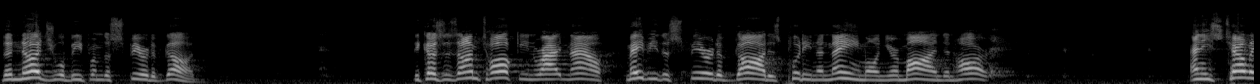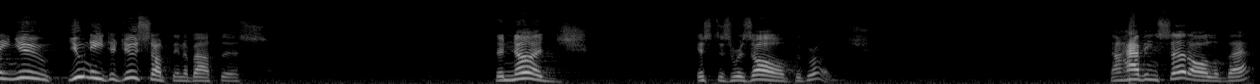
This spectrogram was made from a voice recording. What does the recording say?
The nudge will be from the Spirit of God. Because as I'm talking right now, maybe the Spirit of God is putting a name on your mind and heart. And He's telling you, you need to do something about this. The nudge is to resolve the grudge. Now, having said all of that,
